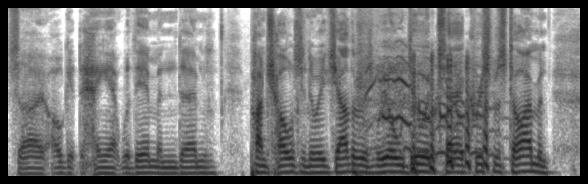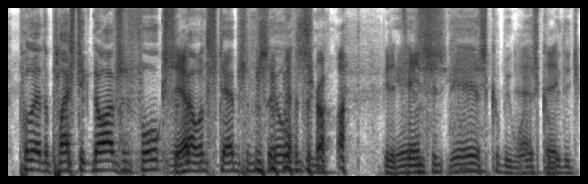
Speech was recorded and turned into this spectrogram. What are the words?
So I'll get to hang out with them and um, punch holes into each other as we all do at uh, Christmas time, and pull out the plastic knives and forks so Yep. no one stabs themselves. And- right. Bit of yes, tension. Yes, could be worse. Could be the,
